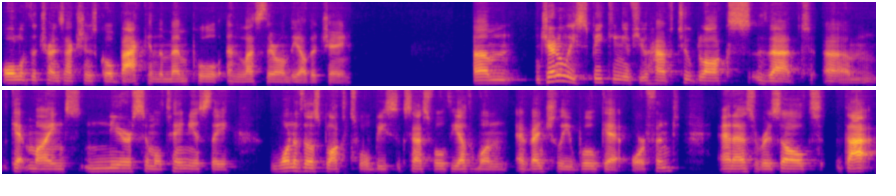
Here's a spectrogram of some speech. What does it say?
all of the transactions go back in the mempool unless they're on the other chain. Um, generally speaking, if you have two blocks that um, get mined near simultaneously, one of those blocks will be successful. The other one eventually will get orphaned. And as a result, that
